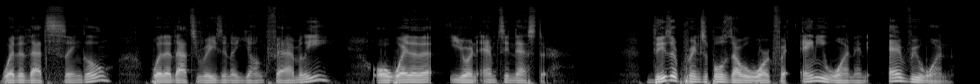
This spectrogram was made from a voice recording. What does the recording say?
whether that's single, whether that's raising a young family, or whether you're an empty nester. These are principles that will work for anyone and everyone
